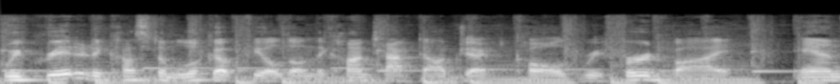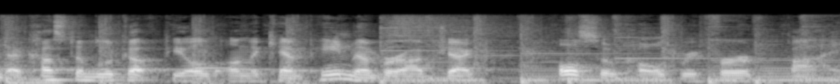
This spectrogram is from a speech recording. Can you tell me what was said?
We've created a custom lookup field on the contact object called referred by and a custom lookup field on the campaign member object also called referred by.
